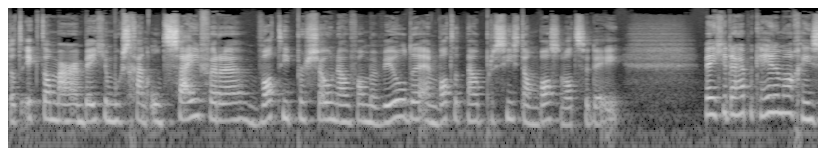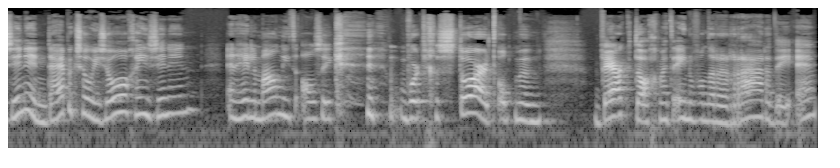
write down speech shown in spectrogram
dat ik dan maar een beetje moest gaan ontcijferen wat die persoon nou van me wilde en wat het nou precies dan was wat ze deed. Weet je, daar heb ik helemaal geen zin in. Daar heb ik sowieso al geen zin in. En helemaal niet als ik word gestoord op mijn werkdag met een of andere rare DM.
